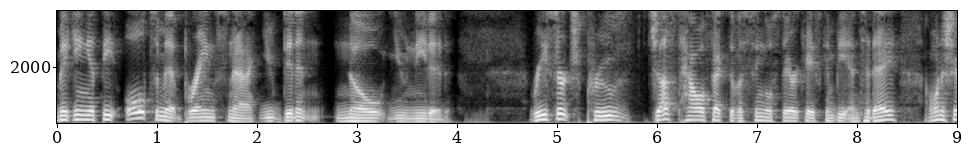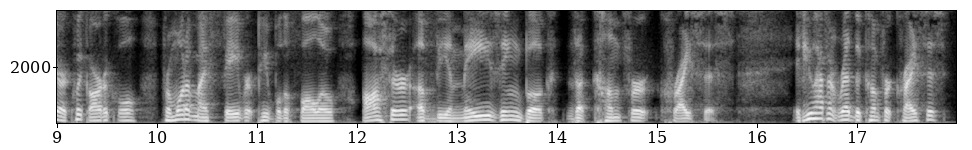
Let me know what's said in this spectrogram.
making it the ultimate brain snack you didn't know you needed. Research proves just how effective a single staircase can be. And today I want to share a quick article from one of my favorite people to follow, author of the amazing book, The Comfort Crisis. If you haven't read The Comfort Crisis,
